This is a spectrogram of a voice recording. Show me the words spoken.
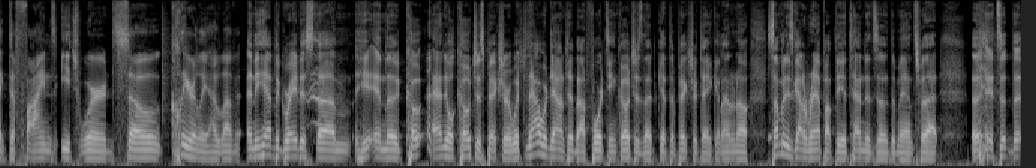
like defines each word so clearly. I love it. And he had the greatest um, he in the co- annual coaches picture, which now we're down to about 14 coaches that get their picture taken. I don't know. Somebody's got to ramp up the attendance uh, demands for that. Uh, it's a, the,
